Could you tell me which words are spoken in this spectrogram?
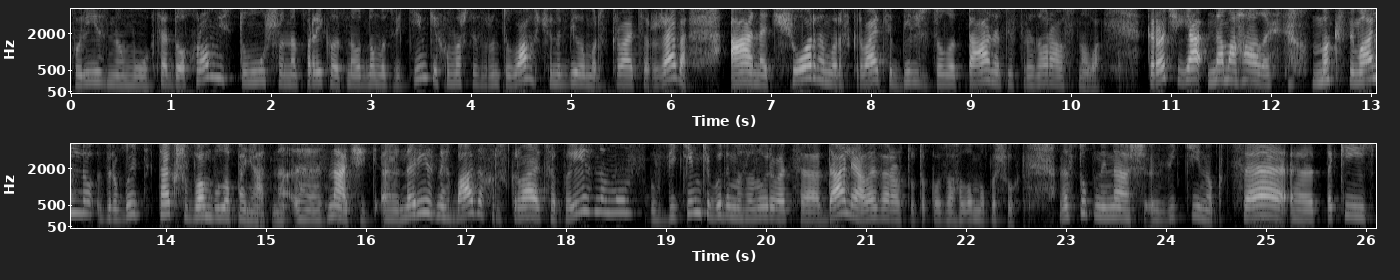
по-різному ця доохромність, тому що, наприклад, на одному з відтінків ви можете звернути увагу, що на білому розкривається рожеве, а на чорному розкривається більш золота напівпрозора основа. Коротше, я намагалася максимально зробити так, щоб вам було понятно. Е, Значить, е, на різних базах розкривається по-різному. В відтінки будемо занурюватися далі, але зараз тут тако загалом опишу. Наступний наш відтінок це е, такий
